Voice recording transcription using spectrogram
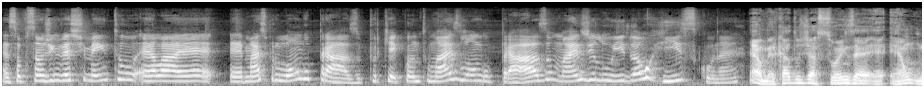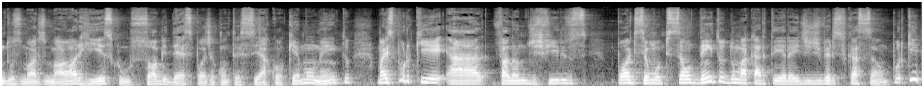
Essa opção de investimento ela é, é mais para o longo prazo, porque quanto mais longo prazo, mais diluído é o risco, né? É, o mercado de ações é, é, é um dos maiores maior risco, o sobe e desce pode acontecer a qualquer momento, mas porque, ah, falando de filhos, pode ser uma opção dentro de uma carteira de diversificação. Porque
